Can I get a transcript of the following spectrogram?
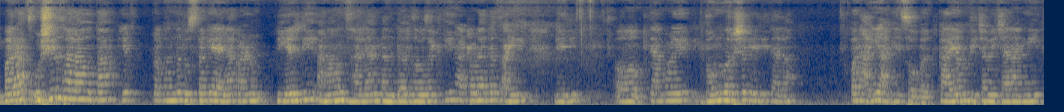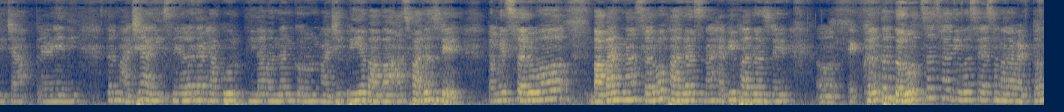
बराच उशीर झाला होता हे प्रबंध पुस्तक यायला कारण पी एच डी अनाऊन्स झाल्यानंतर जवळजवळ तीन आठवड्यातच आई गेली. त्यामुळे दोन वर्ष गेली त्याला. पण आई आहे सोबत कायम तिच्या विचारांनी तिच्या प्रेरणेने. तर माझी आई स्नेहलता ठाकूर हिला वंदन करून माझे प्रिय बाबा आज फादर्स डे आहे. त्यामुळे सर्व बाबांना सर्व फादर्सना हॅपी फादर्स डे खरं तर दररोजचाच हा दिवस आहे असं मला वाटतं.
